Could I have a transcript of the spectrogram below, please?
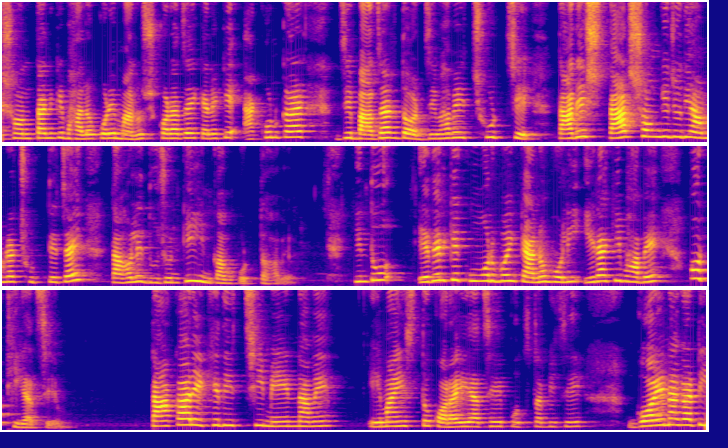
সন্তানকে ভালো করে মানুষ করা যায়। কেন কি এখনকার যে বাজার দর যেভাবে ছুটছে, তাদের তার সঙ্গে যদি আমরা ছুটতে চাই, তাহলে দুজনকেই ইনকাম করতে হবে। কিন্তু এদেরকে কুমোর বই কেন বলি? এরা কি ভাবে ও ঠিক আছে। টাকা রেখে দিচ্ছি মেয়ের নামে। এমআইএস তো করাই আছে পোস্ট অফিসে গয়নাগাটি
